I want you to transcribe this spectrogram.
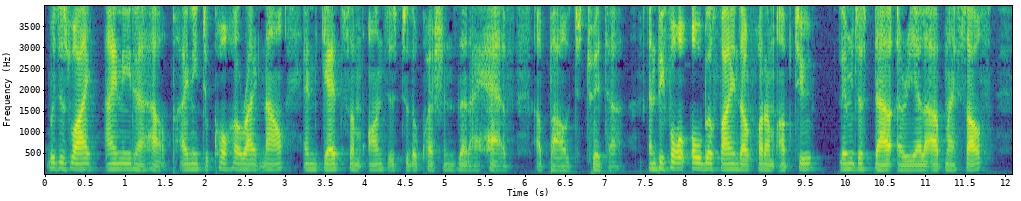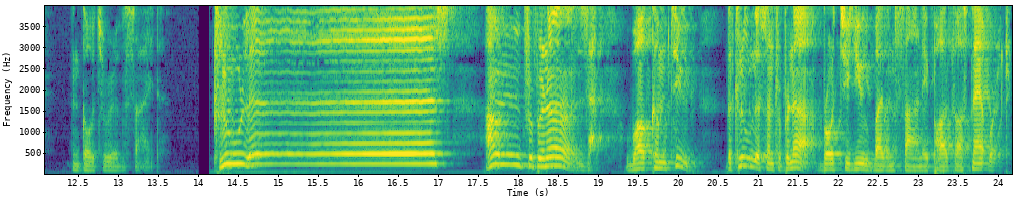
which is why I need her help. I need to call her right now and get some answers to the questions that I have about Twitter. And before Obel finds out what I'm up to, let me just dial Ariella up myself and go to Riverside. Clueless Entrepreneurs! Welcome to The Clueless Entrepreneur, brought to you by the Msane Podcast Network.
